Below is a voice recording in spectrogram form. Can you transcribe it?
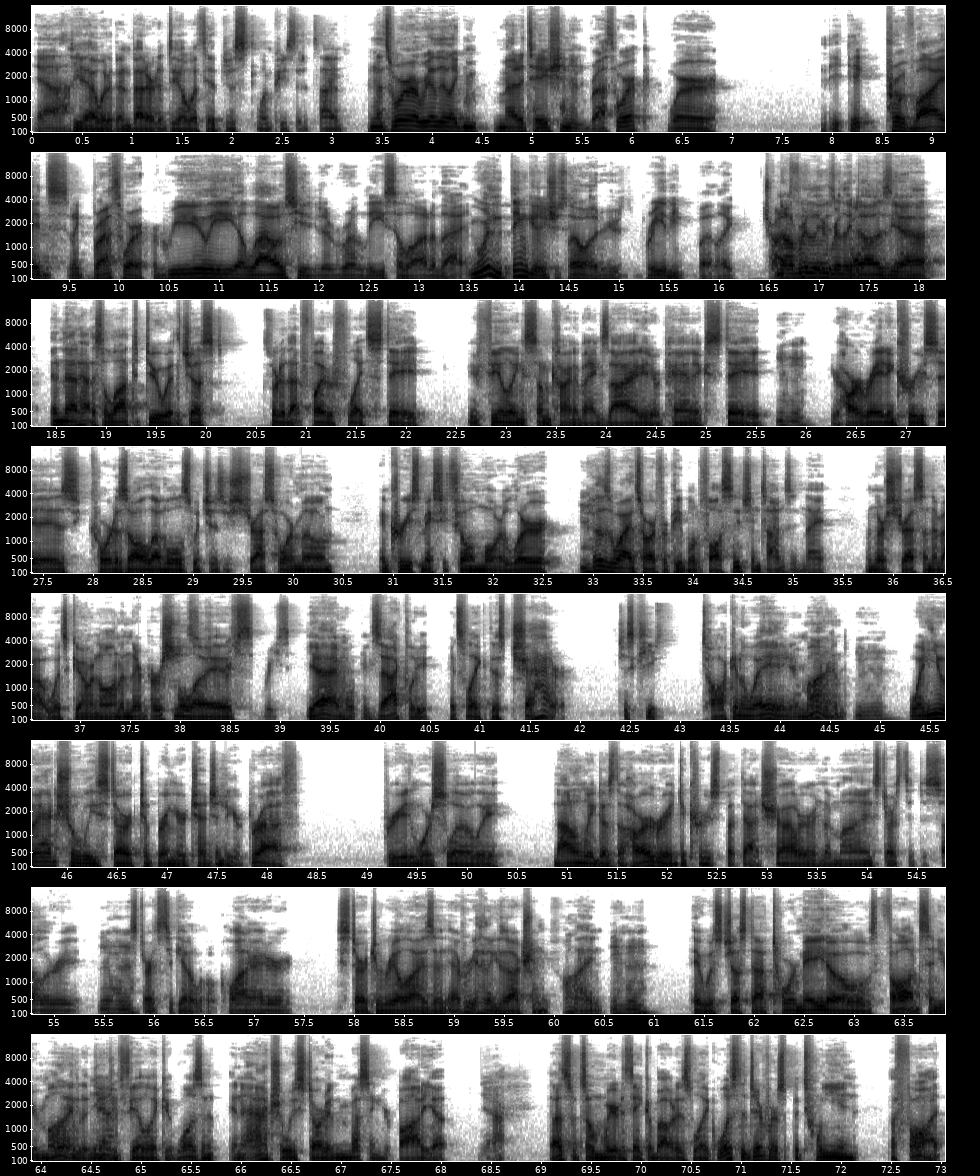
Yeah. Yeah, it would have been better to deal with it just one piece at a time. And that's where I really like meditation and breath work, where it, provides like breath work really allows you to release a lot of that. You wouldn't think it's just, oh, you're just breathing, but like, try No, it really, really breath. does. Yeah. And that has a lot to do with just sort of that fight or flight state. You're feeling some kind of anxiety or panic state. Mhm. Your heart rate increases, cortisol levels, which is your stress hormone, increase makes you feel more alert. Mhm. This is why it's hard for people to fall asleep sometimes at night when they're stressing about what's going on in their personal lives. Yeah, exactly. It's like this chatter just keeps talking away in your mind Mhm. when you actually start to bring your attention to your breath, breathe more slowly, not only does the heart rate decrease, but that chatter in the mind starts to decelerate, Mhm. it starts to get a little quieter. You start to realize that everything is actually fine. Mhm. It was just that tornado of thoughts in your mind that made Yeah. you feel like it wasn't, and it actually started messing your body up. Yeah. That's what's something weird to think about is like, what's the difference between a thought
